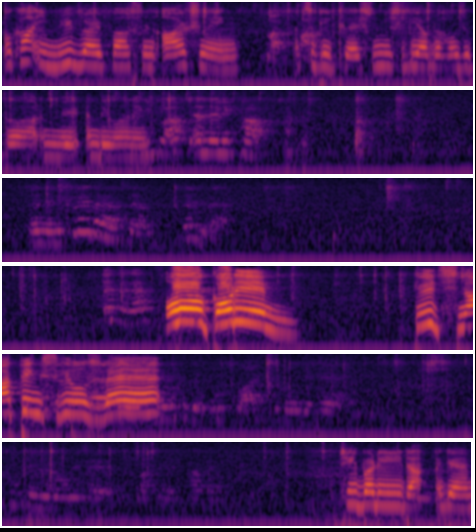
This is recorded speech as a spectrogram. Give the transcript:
Why can't you move very fast archering? Fluff. That's a good question. You should be able to hold your bow out and, move, and be running. He fluffed and then he puffed. And then he cleared the house down. Don't do that. Oh, got him! Good sniping skills there. T-Buddy that again.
